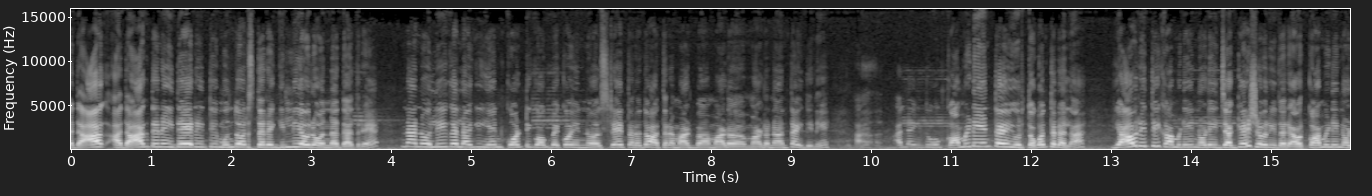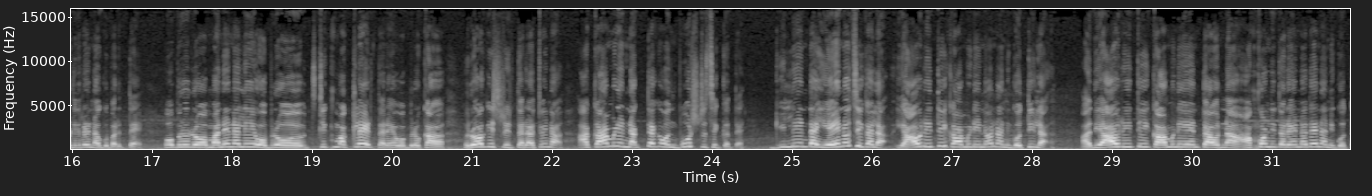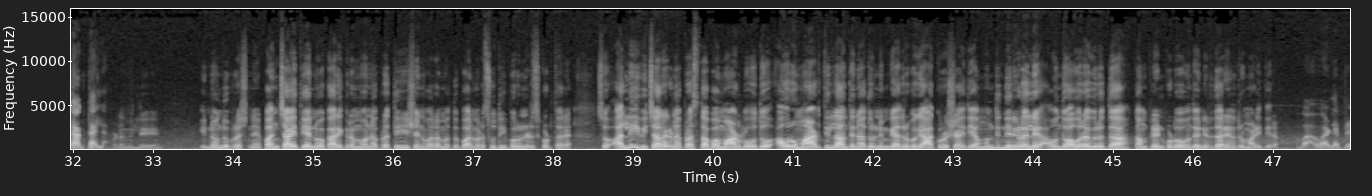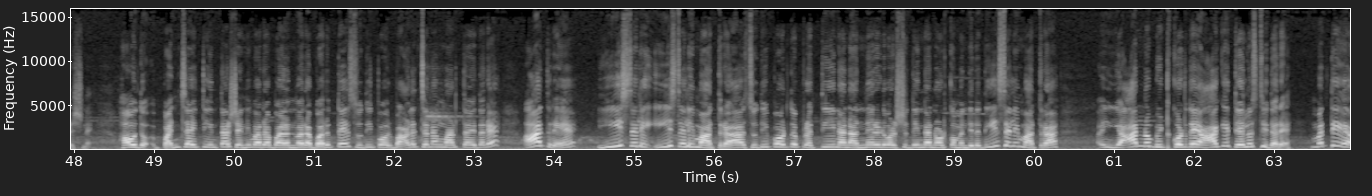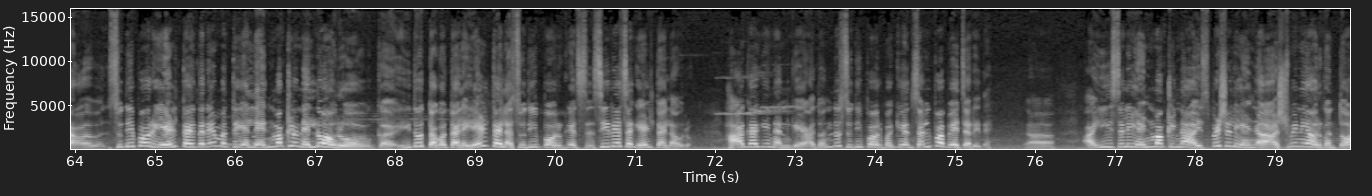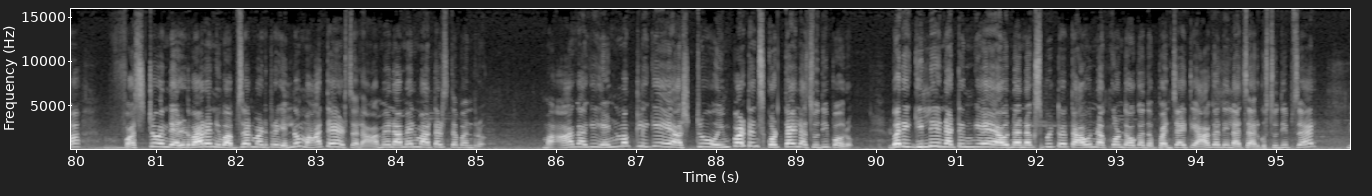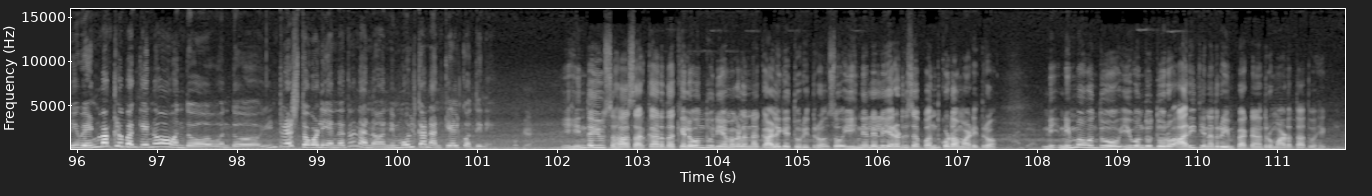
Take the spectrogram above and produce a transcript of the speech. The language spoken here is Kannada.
ಅದಾಗ ಅದಾಗ್ದೇ ಇದೇ ರೀತಿ ಮುಂದುವರಿಸ್ತಾರೆ ಗಿಲ್ಲಿಯವರು ಅನ್ನೋದಾದರೆ, ನಾನು ಲೀಗಲಾಗಿ ಏನು ಕೋರ್ಟಿಗೆ ಹೋಗಬೇಕೋ ಇನ್ನು ಸ್ಟೇ ತರೋದು ಆ ಥರ ಮಾಡ್ಬಾ, ಮಾಡೋ, ಮಾಡೋಣ ಅಂತ ಇದ್ದೀನಿ. ಅಲ್ಲ, ಇದು ಕಾಮಿಡಿ ಅಂತ ಇವ್ರು ತಗೋತಾರಲ್ಲ, ಯಾವ ರೀತಿ ಕಾಮಿಡಿ ನೋಡಿ, ಜಗ್ಗೇಶ್ ಅವರು ಇದ್ದಾರೆ ಅವ್ರ ಕಾಮಿಡಿ ನೋಡಿದರೆ ನಗು ಬರುತ್ತೆ. ಒಬ್ಬರು ರೋ, ಮನೆಯಲ್ಲಿ ಒಬ್ಬರು ಚಿಕ್ಕ ಮಕ್ಕಳೇ ಇರ್ತಾರೆ ಒಬ್ಬರು ಕಾ ರೋಗಿಷ್ಟ್ರು ಇರ್ತಾರೆ, ಅಥವಾ ಆ ಕಾಮಿಡಿ ನಗ್ತಾಗ ಒಂದು ಬೂಸ್ಟ್ ಸಿಕ್ಕುತ್ತೆ. ಗಿಲ್ಲಿಯಿಂದ ಏನೂ ಸಿಗಲ್ಲ, ಯಾವ ರೀತಿ ಕಾಮಿಡಿನೋ ನನಗೆ ಗೊತ್ತಿಲ್ಲ. ಅದು ಯಾವ ರೀತಿ ಕಾಮಿಡಿ ಅಂತ ಅವ್ರನ್ನ ಹಾಕ್ಕೊಂಡಿದ್ದಾರೆ ಅನ್ನೋದೇ ನನಗೆ ಗೊತ್ತಾಗ್ತಾ ಇಲ್ಲ. ಮೇಡಮ್ ಇಲ್ಲಿ ಇನ್ನೊಂದು ಪ್ರಶ್ನೆ ಪಂಚಾಯಿತಿ ಎನ್ನುವ ಕಾರ್ಯಕ್ರಮವನ್ನು ಪ್ರತಿ ಶನಿವಾರ ಮತ್ತು ಭಾನುವಾರ ಸುದೀಪರು ಅವರು ನಡೆಸ್ಕೊಡ್ತಾರೆ. ಸೊ ಅಲ್ಲಿ ವಿಚಾರಗಳನ್ನ ಪ್ರಸ್ತಾಪ ಮಾಡಬಹುದು ಅವರು ಮಾಡ್ತಿಲ್ಲ ಅಂತ ಏನಾದರೂ ನಿಮಗೆ ಅದ್ರ ಬಗ್ಗೆ ಆಕ್ರೋಶ ಇದೆಯಾ? ಮುಂದಿನ ದಿನಗಳಲ್ಲಿ ಆ ಒಂದು ಅವರ ವಿರುದ್ಧ ಕಂಪ್ಲೇಂಟ್ ಕೊಡುವ ಒಂದು ನಿರ್ಧಾರ ಏನಾದರೂ ಮಾಡಿದ್ದೀರಾ? ಒಳ್ಳೆ ಪ್ರಶ್ನೆ. ಹೌದು ಪಂಚಾಯಿತಿ ಅಂತ ಶನಿವಾರ ಭಾನುವಾರ ಬರುತ್ತೆ ಸುದೀಪ್ ಅವ್ರು ಭಾಳ ಚೆನ್ನಾಗಿ ಮಾಡ್ತಾ ಇದ್ದಾರೆ. ಆದರೆ ಈ ಸಲ ಈ ಸಲ ಮಾತ್ರ ಸುದೀಪ್ ಅವ್ರದ್ದು ಪ್ರತಿ ನಾನು ಹನ್ನೆರಡು ವರ್ಷದಿಂದ ನೋಡ್ಕೊಂಬಂದಿರೋದು ಈ ಸಲ ಮಾತ್ರ ಯಾರನ್ನು ಬಿಟ್ಕೊಡದೆ ಹಾಗೆ ತೇಲಿಸ್ತಿದ್ದಾರೆ. ಮತ್ತು ಸುದೀಪ್ ಅವರು ಹೇಳ್ತಾ ಇದ್ದಾರೆ ಮತ್ತು ಎಲ್ಲಿ ಹೆಣ್ಮಕ್ಳನ್ನೆಲ್ಲೂ ಅವರು ಕ, ಇದು ತಗೋತಾ ಇಲ್ಲ, ಹೇಳ್ತಾ ಇಲ್ಲ, ಸುದೀಪ್ ಅವ್ರಿಗೆ ಸೀರಿಯಸ್ ಆಗಿ ಹೇಳ್ತಾ ಇಲ್ಲ ಅವರು. ಹಾಗಾಗಿ ನನಗೆ ಅದೊಂದು ಸುದೀಪ್ ಅವ್ರ ಬಗ್ಗೆ ಒಂದು ಸ್ವಲ್ಪ ಬೇಜಾರಿದೆ. ಈ ಸಲ ಹೆಣ್ಮಕ್ಳನ್ನ ಎಸ್ಪೆಷಲಿ ಹೆಣ್, ಅಶ್ವಿನಿ ಅವ್ರಿಗಂತೂ ಫಸ್ಟು ಒಂದು ಎರಡು ವಾರ ನೀವು ಅಬ್ಸರ್ವ್ ಮಾಡಿದ್ರೆ ಎಲ್ಲೂ ಮಾತೇ ಆಡ್ಸಲ್ಲ. ಆಮೇಲೆ ಆಮೇಲೆ ಮಾತಾಡಿಸ್ತಾ ಬಂದರು. ಮ, ಹಾಗಾಗಿ ಹೆಣ್ಮಕ್ಳಿಗೆ ಅಷ್ಟು ಇಂಪಾರ್ಟೆನ್ಸ್ ಕೊಡ್ತಾ ಇಲ್ಲ ಸುದೀಪ್ ಅವರು. ಬರೀ ಗಿಲ್ಲಿ ನಟನಿಗೆ ಅವ್ರನ್ನ ನಗ್ಸ್ಬಿಟ್ಟು ತಾವು ನಕ್ಕೊಂಡು ಹೋಗೋದು ಪಂಚಾಯತಿ ಆಗೋದಿಲ್ಲ ಸರ್ ಸುದೀಪ್ ಸರ್ ನೀವು ಹೆಣ್ಮಕ್ಳ ಬಗ್ಗೆನೂ ಒಂದು ಒಂದು ಇಂಟ್ರೆಸ್ಟ್ ತಗೊಳ್ಳಿ ಅನ್ನೋದು ನಾನು ನಿಮ್ಮ ಮೂಲಕ ನಾನು ಕೇಳ್ಕೊತೀನಿ. ಈ ಹಿಂದೆಯೂ ಸಹ ಸರ್ಕಾರದ ಕೆಲವೊಂದು ನಿಯಮಗಳನ್ನು ಗಾಳಿಗೆ ತೂರಿದ್ರು. ಸೊ ಈ ಹಿನ್ನೆಲೆಯಲ್ಲಿ ಎರಡು ದಿವಸ ಬಂದ್ ಕೂಡ ಮಾಡಿದ್ರು. ನಿಮ್ಮ ಒಂದು, ಈ ಒಂದು ದೂರು ಆ ರೀತಿ ಏನಾದರೂ ಇಂಪ್ಯಾಕ್ಟ್ ಏನಾದರೂ ಮಾಡುತ್ತಾ ಅಥವಾ ಹೇಗೆ?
